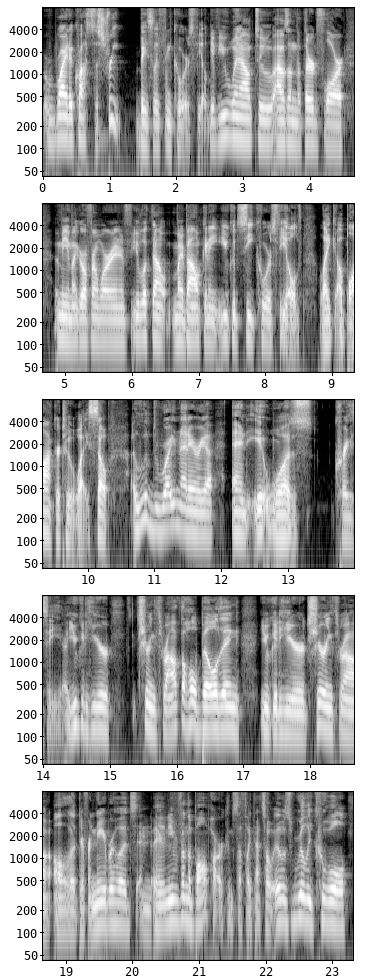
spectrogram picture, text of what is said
right across the street basically from Coors Field. If you went out to, I was on the third floor, me and my girlfriend were, and if you looked out my balcony, you could see Coors Field like a block or two away. So I lived right in that area, and it was crazy. You could hear cheering throughout the whole building. You could hear cheering throughout all the different neighborhoods, and, and even from the ballpark and stuff like that. So it was really cool.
